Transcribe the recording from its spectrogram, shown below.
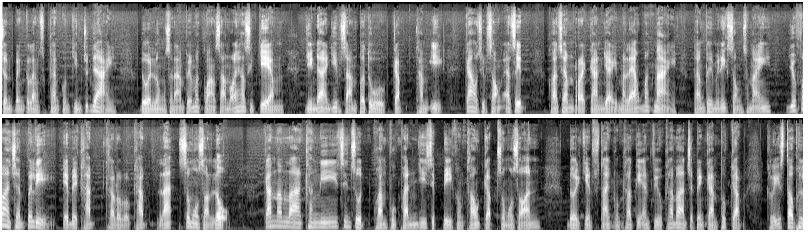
จนเป็นกำลังสำคัญของทีมชุดใหญ่ โดยลงสนามไปมากกว่า 350 เกม ยิงได้ 23 ประตูกับทำอีก 92 แอสซิสต์คว้าแชมป์รายการใหญ่มาแล้วมากมาย ทั้งพรีเมียร์ลีก 2 สมัยยูฟ่าแชมเปี้ยนลีกเอเบคัพคาราบาคัพและสโมสรโลก การนำลาครั้งนี้สิ้นสุดความผูกพัน 20 ปีของเขากับสโมสร โดยเกมสุดท้ายของเขาที่แอนฟิลด์คาดว่าจะเป็นการพบกับคริสตัลเพล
